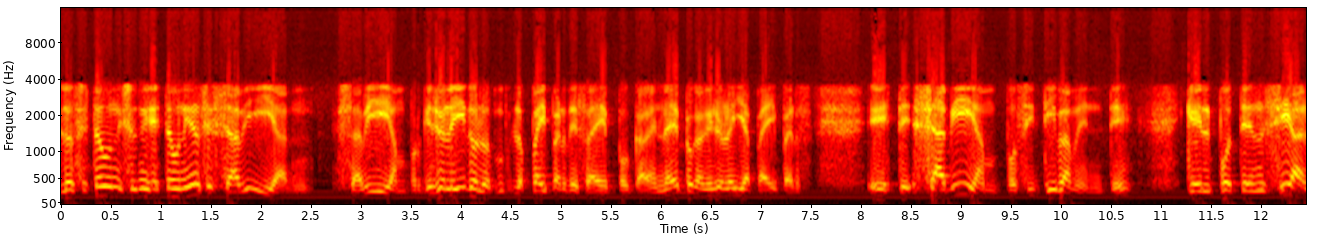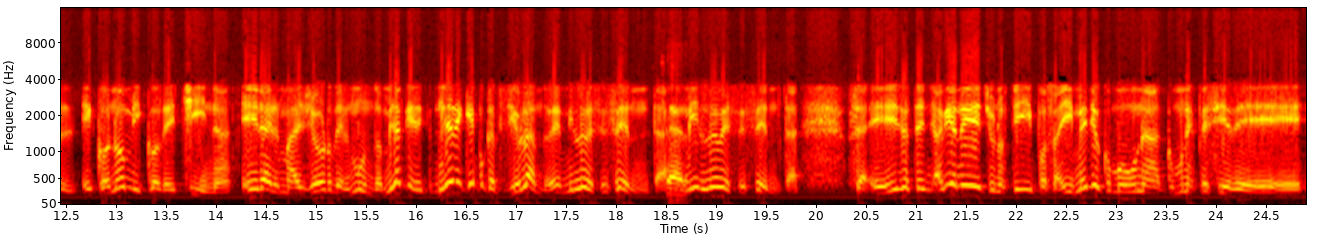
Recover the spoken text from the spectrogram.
los estadounidenses sabían, sabían, porque yo he leído los, los, papers de esa época, en la época que yo leía papers, este, sabían positivamente que el potencial económico de China era el mayor del mundo. Mira que mira de qué época te estoy hablando, ¿eh? 1960, 1960. O sea, ellos habían hecho unos tipos ahí, medio como una como una especie de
